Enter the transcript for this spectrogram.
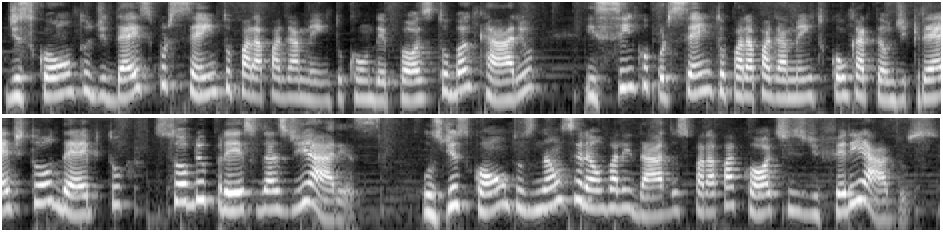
desconto de 10% para pagamento com depósito bancário e 5% para pagamento com cartão de crédito ou débito sobre o preço das diárias. Os descontos não serão validados para pacotes de feriados.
